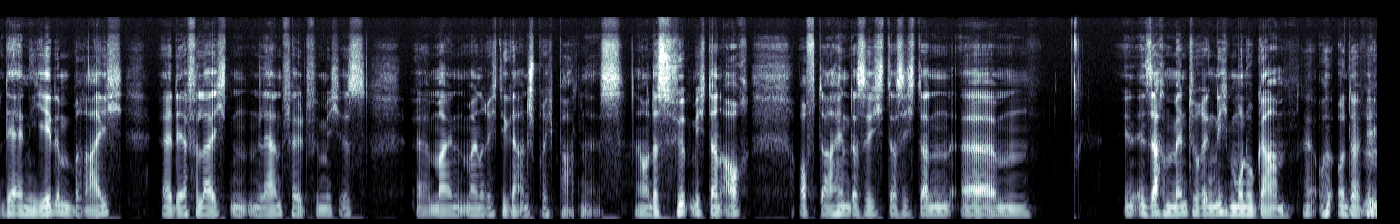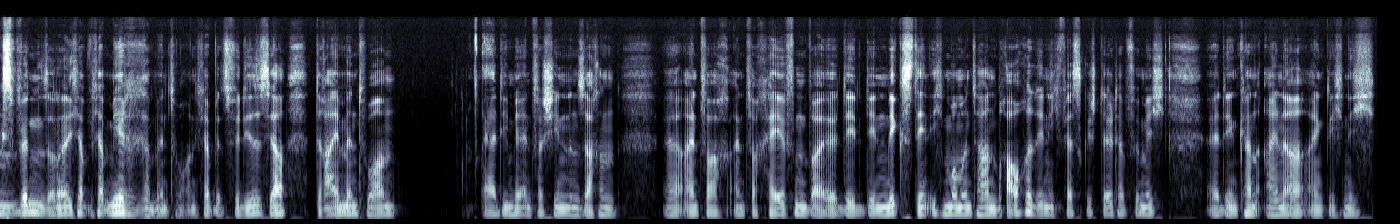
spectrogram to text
der in jedem Bereich, äh, der vielleicht ein, Lernfeld für mich ist, äh, mein, mein richtiger Ansprechpartner ist. Ja, und das führt mich dann auch oft dahin, dass ich, dass ich dann ähm, in, in, Sachen Mentoring nicht monogam ja, unterwegs mhm. bin, sondern ich habe ich hab mehrere Mentoren. Ich habe jetzt für dieses Jahr drei Mentoren, äh, die mir in verschiedenen Sachen äh, einfach, einfach helfen, weil den, den Mix, den ich momentan brauche, den ich festgestellt habe für mich, äh, den kann einer eigentlich nicht,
